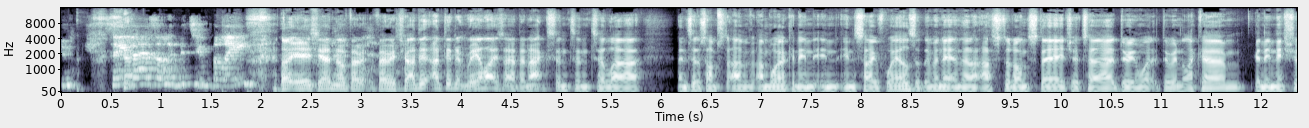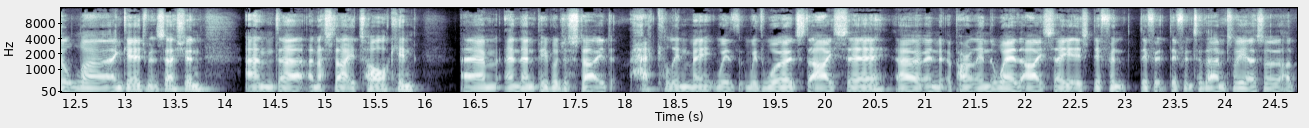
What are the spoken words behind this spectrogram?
See, there's a limiting belief. Oh, it is, yeah, no, very, very true. I, did, I didn't realise I had an accent until uh, and so, so I'm, I'm working in, in, in South Wales at the minute, and I stood on stage at uh, doing doing like um, an initial uh, engagement session, and uh, and I started talking, um, and then people just started heckling me with, with words that I say, uh, and apparently in the way that I say it is different different different to them. So yeah, so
